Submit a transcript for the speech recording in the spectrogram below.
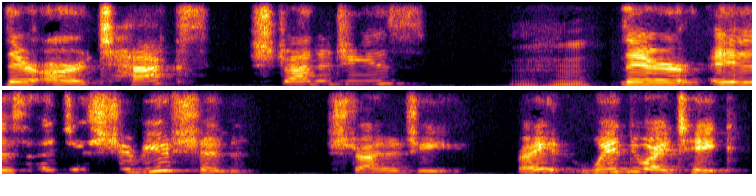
There are tax strategies. Mm-hmm. There is a distribution strategy, right? When do I take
